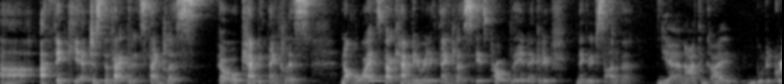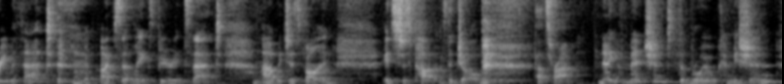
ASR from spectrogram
uh, I think, yeah, just the fact that it's thankless or, can be thankless, not always, but can be really thankless, is probably a negative negative side of it. Yeah, no, I think I would agree with that. Mm. I've certainly experienced that, mm. uh, which is fine it's just part of the job. That's right. Now, you've mentioned the Royal Commission,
